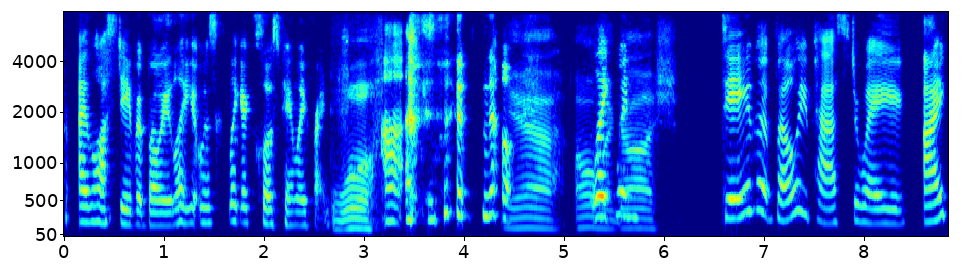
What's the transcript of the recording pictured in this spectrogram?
i lost david bowie like it was like a close family friend Woof. uh no Yeah. Oh Like my when- gosh. David Bowie passed away, I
